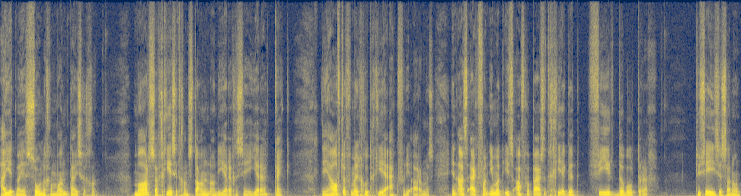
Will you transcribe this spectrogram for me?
"Hy het by 'n sondige man tuis gegaan." Maar sy gees het gaan staan en aan die Here gesê: "Here, kyk. Die helfte van my goed gee ek vir die armes, en as ek van iemand iets afgepers het, gee ek dit vierdubbel terug." Toe sê Jesus aan hom:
